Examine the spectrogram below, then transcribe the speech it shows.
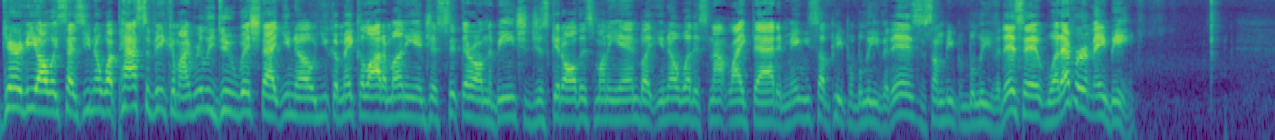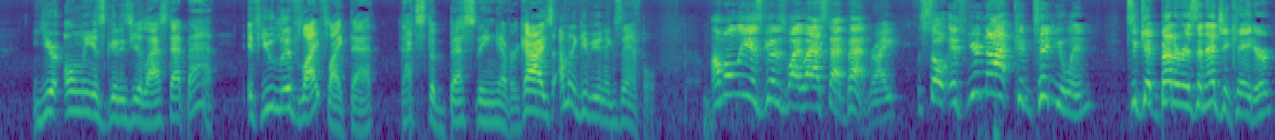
Gary Vee always says, you know what, passive income, I really do wish that, you know, you could make a lot of money and just sit there on the beach and just get all this money in. But you know what? It's not like that. And maybe some people believe it is, and some people believe it isn't. Whatever it may be you're only as good as your last at bat. If you live life like that, that's the best thing ever. Guys, I'm going to give you an example. I'm only as good as my last at bat, right? So if you're not continuing to get better as an educator,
